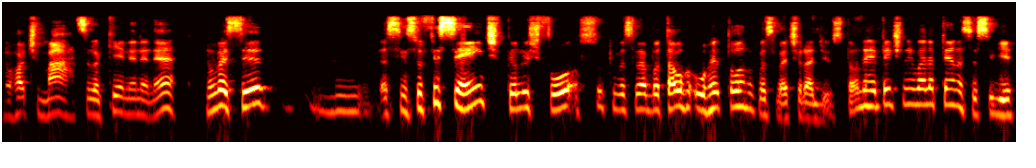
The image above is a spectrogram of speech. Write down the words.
no Hotmart, sei lá o que, né, né, né, não vai ser assim, suficiente pelo esforço que você vai botar, o, o, retorno que você vai tirar disso. Então, de repente, nem vale a pena você seguir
